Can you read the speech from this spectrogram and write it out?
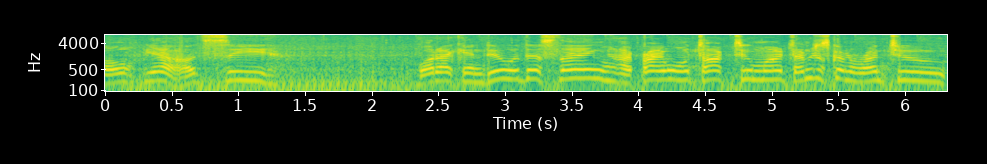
So yeah, let's see what I can do with this thing. I probably won't talk too much. I'm just going to run to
